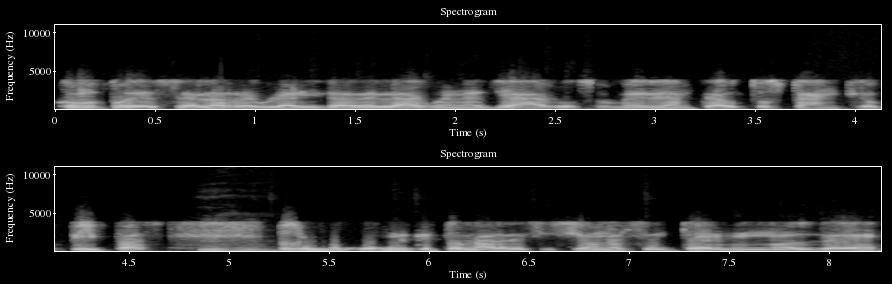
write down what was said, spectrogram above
como puede ser la regularidad del agua en las llaves o mediante autos tanque o pipas, pues vamos a tener que tomar decisiones en términos de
